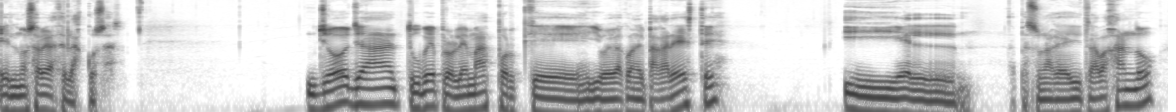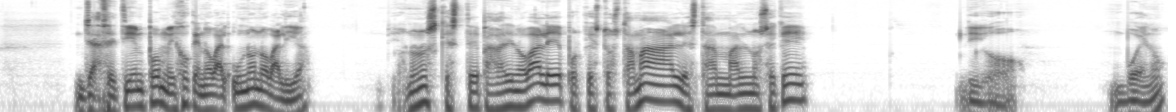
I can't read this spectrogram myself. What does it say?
el no saber hacer las cosas. Yo ya tuve problemas porque yo iba con el pagaré este y el, la persona que hay trabajando ya hace tiempo me dijo que no uno no valía. Digo, no, no, es que este pagaré no vale porque esto está mal, está mal no sé qué. Digo, bueno.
